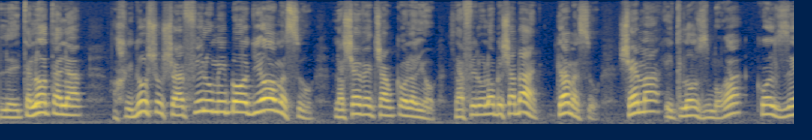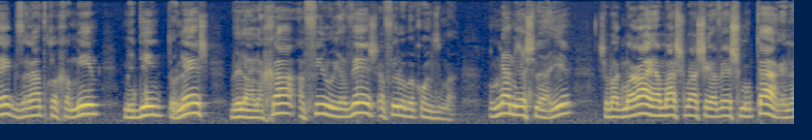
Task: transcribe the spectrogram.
להתעלות עליו. החידוש הוא שאפילו מבעוד יום אסור לשבת שם כל היום. זה אפילו לא בשבת, גם אסור. שמא יתלוש זמורה, כל זה גזירת חכמים מדין תולש, ולהלכה אפילו יבש, אפילו בכל זמן. אמנם יש להעיר שבגמרא היה משמע שיבש מותר, אלא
